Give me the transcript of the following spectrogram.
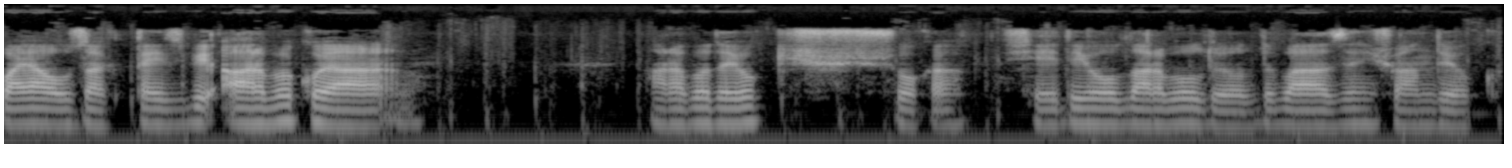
Bayağı uzaktayız. Bir araba koyar. Araba da yok ki sokak. Şeyde yolda araba oluyordu. Bazen şu anda yok.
